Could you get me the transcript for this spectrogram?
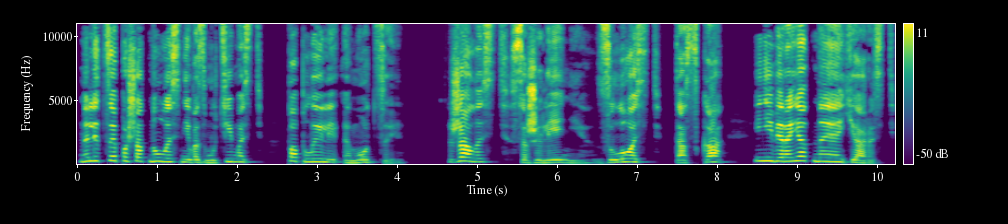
На лице пошатнулась невозмутимость, поплыли эмоции. Жалость, сожаление, злость, тоска и невероятная ярость.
